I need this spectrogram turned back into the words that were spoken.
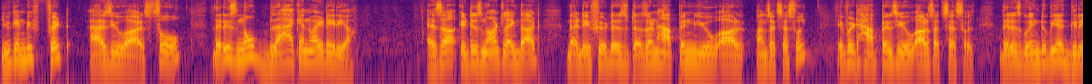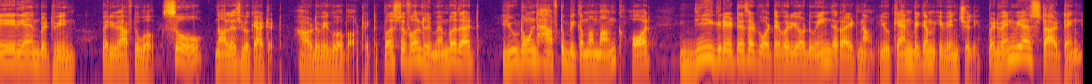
You can be fit as you are. So there is no black and white area. As a, it is not like that that if it is doesn't happen you are unsuccessful if it happens you are successful there is going to be a gray area in between where you have to work so now let's look at it how do we go about it? First of all remember that you don't have to become a monk or the greatest at whatever you're doing right now. You can become eventually. But when we are starting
